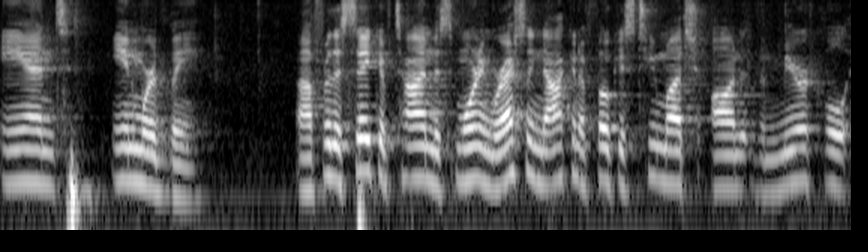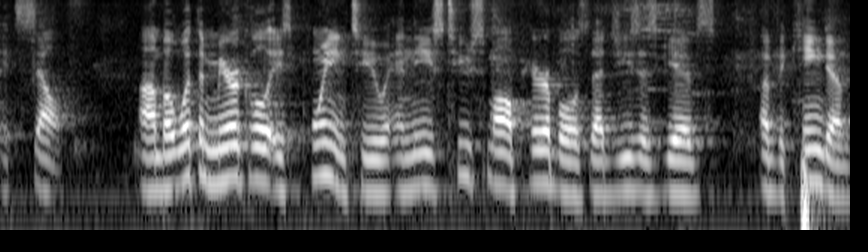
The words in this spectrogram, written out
and inwardly. Uh, for the sake of time this morning, we're actually not going to focus too much on the miracle itself um, but what the miracle is pointing to and these two small parables that Jesus gives of the kingdom.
